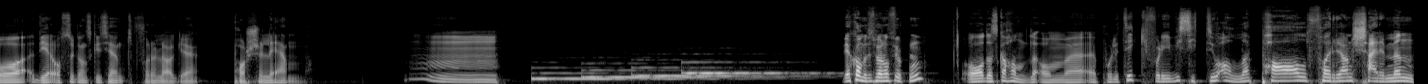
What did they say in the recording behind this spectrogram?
Og de er også ganske kjent for å lage porselen? Hmm. Vi har kommet til spørsmål 14, og det skal handle om uh, politikk. Fordi vi sitter jo alle pal foran skjermen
